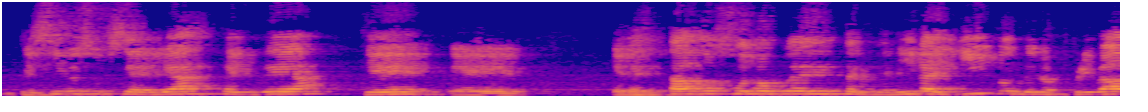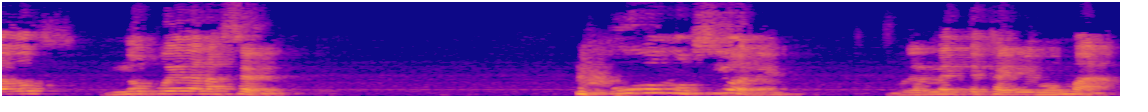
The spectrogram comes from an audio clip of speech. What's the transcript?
El principio de subsidiariedad es esta idea que eh, el Estado solo puede intervenir allí donde los privados no puedan hacerlo. Hubo mociones, particularmente Jaime Guzmán,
